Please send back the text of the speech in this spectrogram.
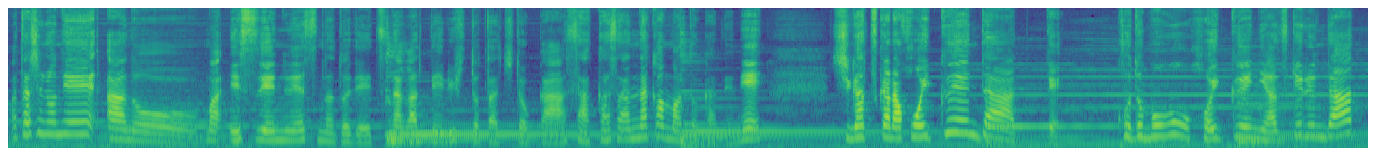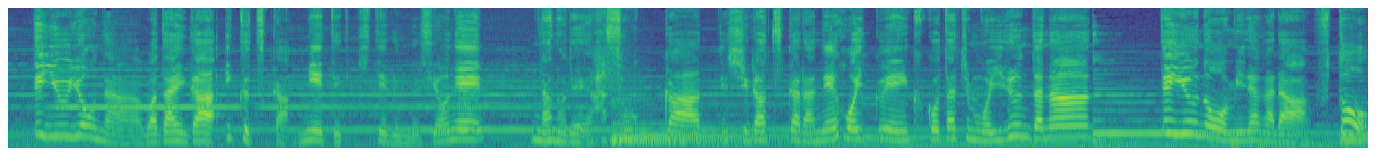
私のねあの、まあ、SNS などでつながっている人たちとか作家さん仲間とかでね4月から保育園だって子供を保育園に預けるんだっていうような話題がいくつか見えてきてるんですよね。なのであそっかって4月からね保育園行く子たちもいるんだなっていうのを見ながらふと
